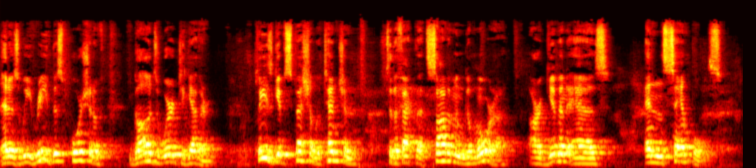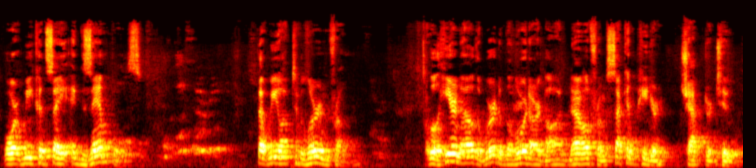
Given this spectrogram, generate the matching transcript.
And as we read this portion of God's word together, please give special attention to the fact that Sodom and Gomorrah are given as ensamples, or we could say examples, that we ought to learn from. We'll hear now the word of the Lord our God, now from 2 Peter chapter 2.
